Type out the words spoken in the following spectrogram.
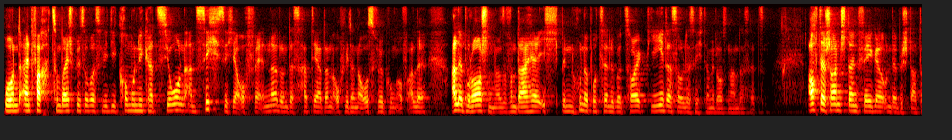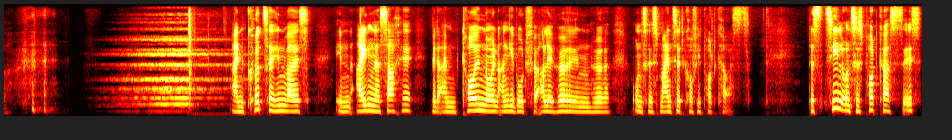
und einfach zum Beispiel sowas wie die Kommunikation an sich sich ja auch verändert. Und das hat ja dann auch wieder eine Auswirkung auf alle, alle Branchen. Also von daher, ich bin 100% überzeugt, jeder sollte sich damit auseinandersetzen. Auch der Schornsteinfeger und der Bestatter. Ein kurzer Hinweis in eigener Sache mit einem tollen neuen Angebot für alle Hörerinnen und Hörer unseres Mindset Coffee Podcasts. Das Ziel unseres Podcasts ist,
